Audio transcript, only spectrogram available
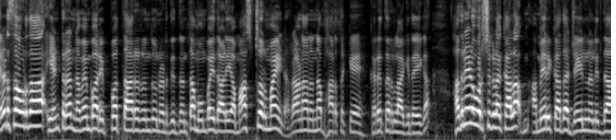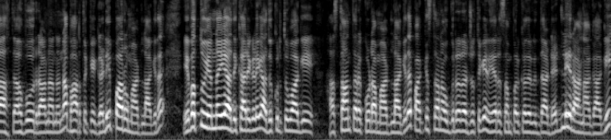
ಎರಡು ಸಾವಿರದ ಎಂಟರ ನವೆಂಬರ್ ಇಪ್ಪತ್ತಾರರಂದು ನಡೆದಿದ್ದಂಥ ಮುಂಬೈ ದಾಳಿಯ ಮಾಸ್ಟರ್ ಮೈಂಡ್ ರಾಣಾನನ್ನು ಭಾರತಕ್ಕೆ ಕರೆತರಲಾಗಿದೆ ಈಗ ಹದಿನೇಳು ವರ್ಷಗಳ ಕಾಲ ಅಮೆರಿಕದ ಜೈಲಿನಲ್ಲಿದ್ದ ತಹಬೂರ್ ರಾಣಾನನ್ನು ಭಾರತಕ್ಕೆ ಗಡೀಪಾರು ಮಾಡಲಾಗಿದೆ. ಇವತ್ತು ಎನ್ ಐ ಎ ಅಧಿಕಾರಿಗಳಿಗೆ ಅಧಿಕೃತವಾಗಿ ಹಸ್ತಾಂತರ ಕೂಡ ಮಾಡಲಾಗಿದೆ. ಪಾಕಿಸ್ತಾನ ಉಗ್ರರ ಜೊತೆಗೆ ನೇರ ಸಂಪರ್ಕದಲ್ಲಿದ್ದ ಡೆಡ್ಲಿ ರಾಣಾಗಾಗಿ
